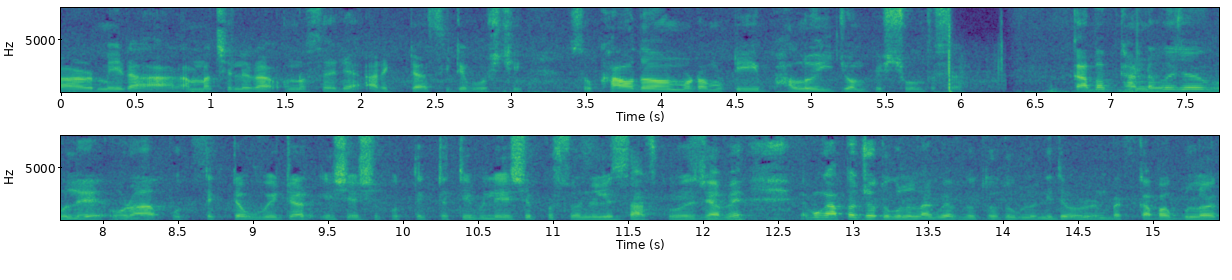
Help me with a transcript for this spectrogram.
আর মেয়েরা আর আমরা ছেলেরা অন্য সাইডে আরেকটা সিটে বসছি। সো খাওয়া দাওয়া মোটামুটি ভালোই জম্পেশ চলতেছে। কাবাব ঠান্ডা হয়ে যাবে বলে ওরা প্রত্যেকটা ওয়েটার এসে এসে প্রত্যেকটা টেবিলে এসে পার্সোনালি সার্ভ করে যাবে এবং আপনার যতগুলো লাগবে আপনি ততগুলো নিতে পারবেন বাট কাবাবগুলোর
